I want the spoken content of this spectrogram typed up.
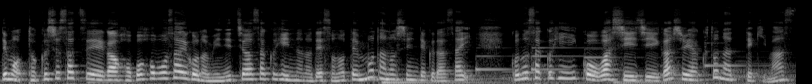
でも特殊撮影がほぼほぼ最後のミニチュア作品なのでその点も楽しんでください。この作品以降は CG が主役となってきます。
